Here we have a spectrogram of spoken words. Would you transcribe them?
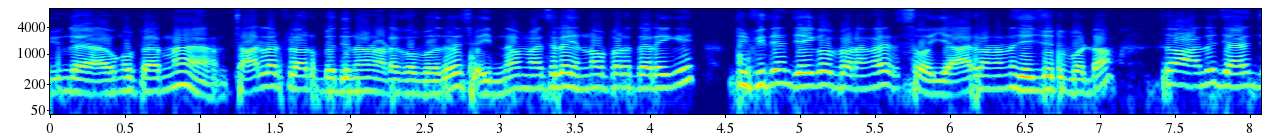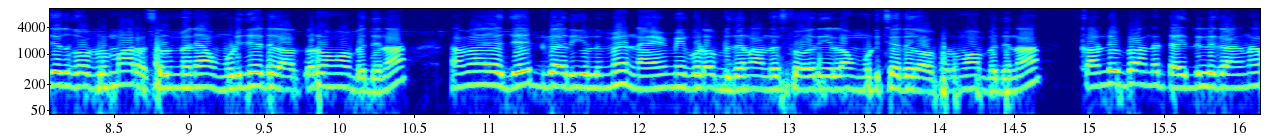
இவங்க அவங்க பேர்னா சார்லட் ஃப்ளவர் பார்த்தீங்கன்னா நடக்க போகுது ஸோ இந்த மேட்ச்சில் என்ன பொறுத்த வரைக்கும் டிஃபி தான் ஜெயிக்க போகிறாங்க ஸோ யார் வேணாலும் ஜெயிச்சுட்டு போட்டோம். ஸோ அது ஜெயிச்சதுக்கு அப்புறமா ரசல்மேனியா முடிஞ்சதுக்கு அப்புறமா பார்த்தீங்கன்னா நம்ம ஜெயிட் காரிகளுமே நயமி கூட பார்த்தீங்கன்னா அந்த ஸ்டோரி எல்லாம் முடிச்சதுக்கு அப்புறமா பார்த்தீங்கன்னா கண்டிப்பாக அந்த டைட்டிலுக்கான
